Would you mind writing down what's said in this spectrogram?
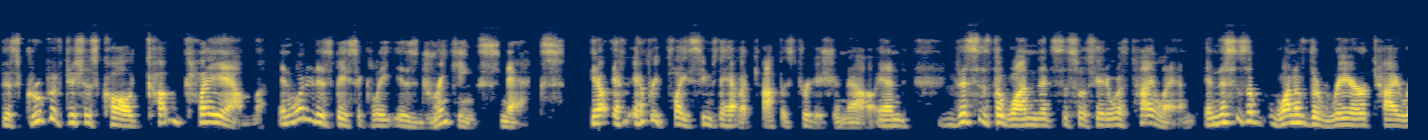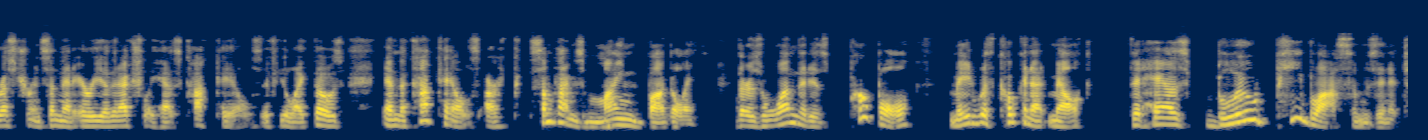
this group of dishes called Kub Klaem. And what it is basically is drinking snacks you know, every place seems to have a tapas tradition now, and mm-hmm. this is the one that's associated with Thailand. And this is a, one of the rare Thai restaurants in that area that actually has cocktails, if you like those. And the cocktails are sometimes mind-boggling. There's one that is purple, made with coconut milk, that has blue pea blossoms in it.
